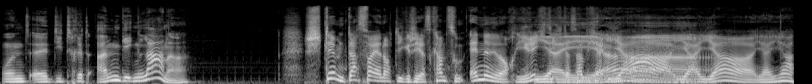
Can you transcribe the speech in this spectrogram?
Und äh, die tritt an gegen Lana. Stimmt, das war ja noch die Geschichte. Das kam zum Ende noch richtig. Ja, das habe ich ja. ja. Ja, ja, ja, ja, ja.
